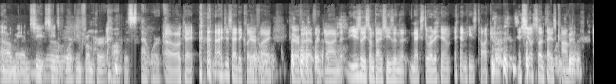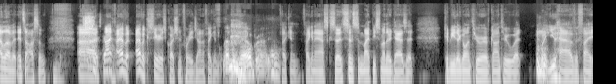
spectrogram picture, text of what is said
oh man, she she's oh, working from her office at work. Oh, okay. I just had to clarify clarify that for John. Usually, sometimes she's in the next door to him and he's talking, and she'll sometimes comment. I love it. It's awesome. Uh, so I, I, have a I have a serious question for you, John. If I can, let me know, bro. Yeah. If I can, if I can ask. So, since there might be some other dads that could be either going through or have gone through what what you have, if I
